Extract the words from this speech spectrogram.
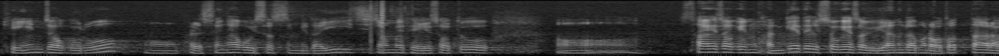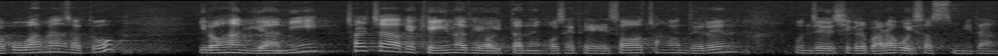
개인적으로 어, 발생하고 있었습니다. 이 지점에 대해서도 어, 사회적인 관계들 속에서 위안감을 얻었다라고 하면서도 이러한 위안이 철저하게 개인화되어 있다는 것에 대해서 청년들은 문제 의식을 말하고 있었습니다.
